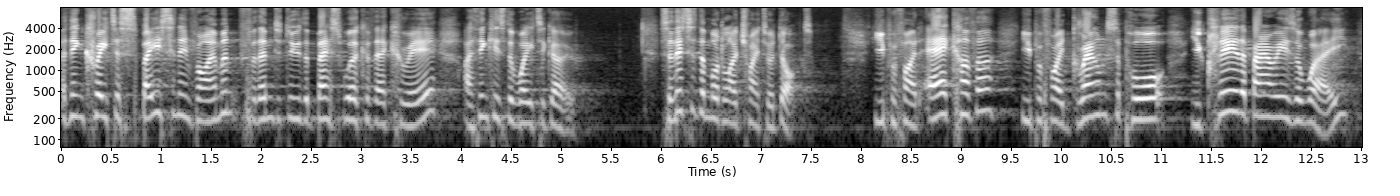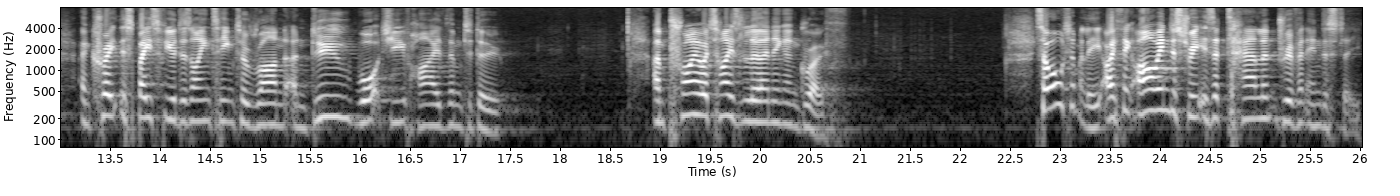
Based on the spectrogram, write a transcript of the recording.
and then create a space and environment for them to do the best work of their career, I think is the way to go. So, this is the model I try to adopt. You provide air cover, you provide ground support, you clear the barriers away, and create the space for your design team to run and do what you've hired them to do and prioritize learning and growth. So ultimately, I think our industry is a talent driven industry.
